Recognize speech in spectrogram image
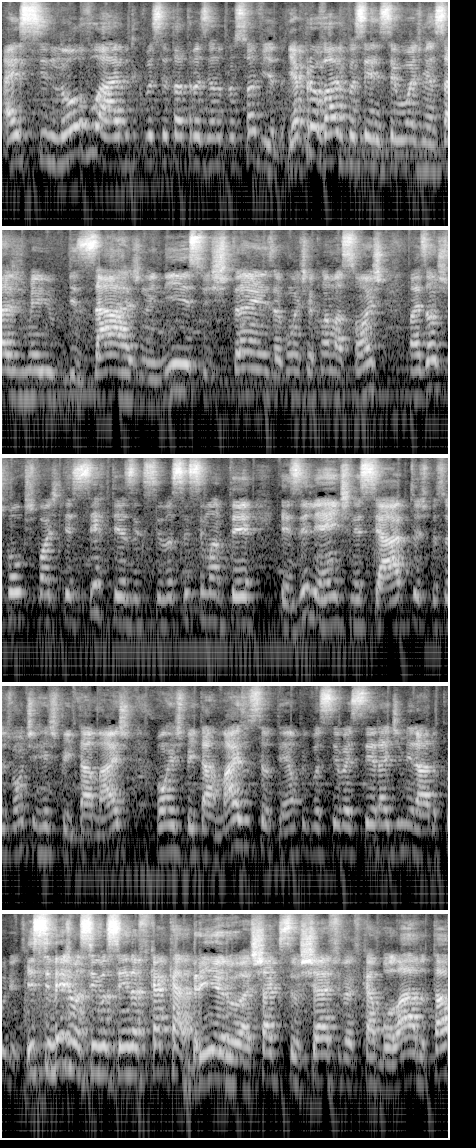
a esse novo hábito que você está trazendo para sua vida. E é provável que você receba umas mensagens meio bizarras no início, estranhas, algumas reclamações, mas aos poucos pode ter certeza que se você se manter resiliente nesse hábito, as pessoas vão te respeitar mais, vão respeitar mais o seu tempo e você vai ser admirado por isso. E se mesmo assim você ainda ficar cabreiro, achar que seu chefe vai ficar bolado tal,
